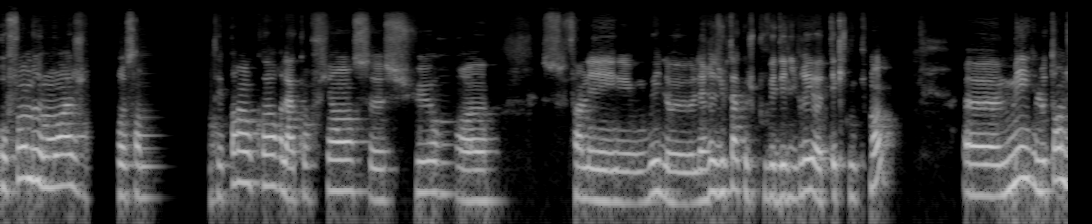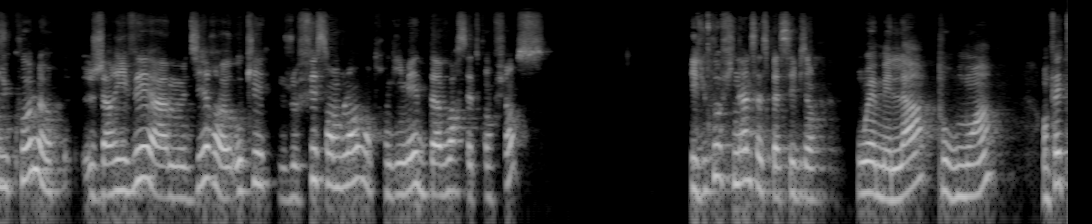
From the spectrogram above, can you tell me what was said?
au fond de moi, je ressentais pas encore la confiance sur enfin les, oui, les résultats que je pouvais délivrer techniquement. Euh, mais le temps du call, j'arrivais à me dire, euh, OK, je fais semblant, entre guillemets, d'avoir cette confiance. Et du coup, au final, ça se passait bien. Ouais, mais là, pour moi, en fait,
